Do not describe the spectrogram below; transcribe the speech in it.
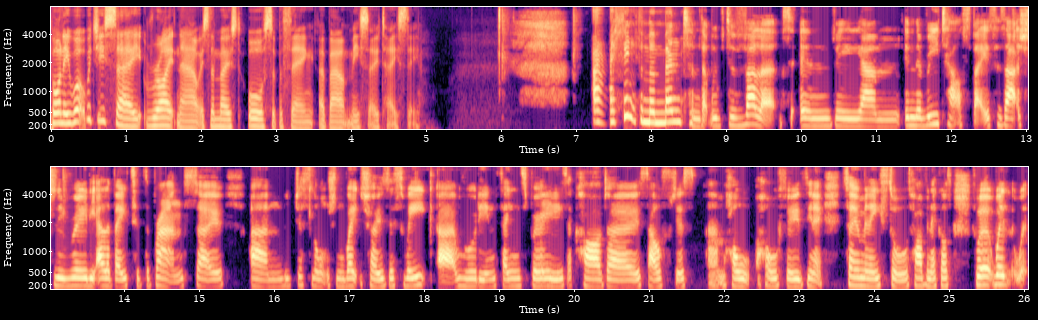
Bonnie, what would you say right now is the most awesome thing about Miso Tasty? I think the momentum that we've developed in the um, in the retail space has actually really elevated the brand. So um, we've just launched in Waitrose this week. Uh, we're already in Sainsbury's, Ocado, Selfridges, um, Whole Whole Foods. You know, so many stores. Harvey Nichols. So we're, we're, we're,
